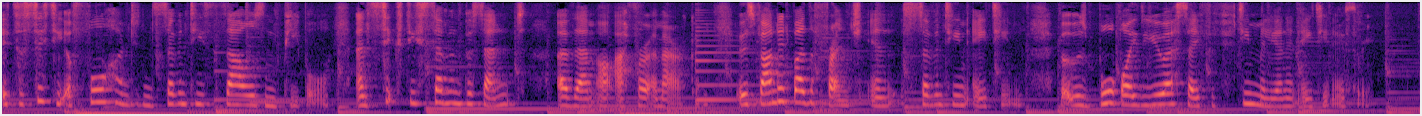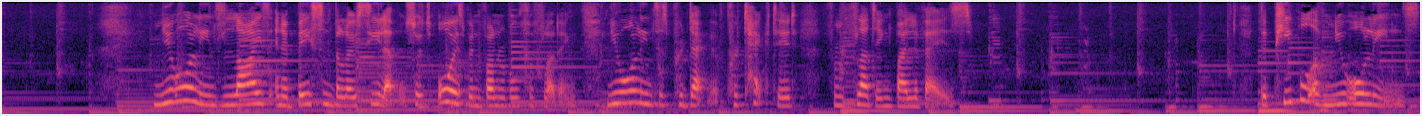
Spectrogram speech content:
It's a city of 470,000 people, and 67% of them are Afro American. It was founded by the French in 1718, but was bought by the USA for 15 million in 1803. New Orleans lies in a basin below sea level, so it's always been vulnerable for flooding. New Orleans is protect- protected from flooding by levees. The people of New Orleans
